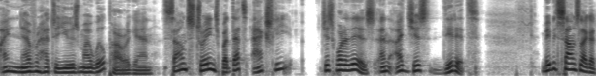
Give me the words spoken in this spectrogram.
I never had to use my willpower again. Sounds strange, but that's actually just what it is. And I just did it. Maybe it sounds like a,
